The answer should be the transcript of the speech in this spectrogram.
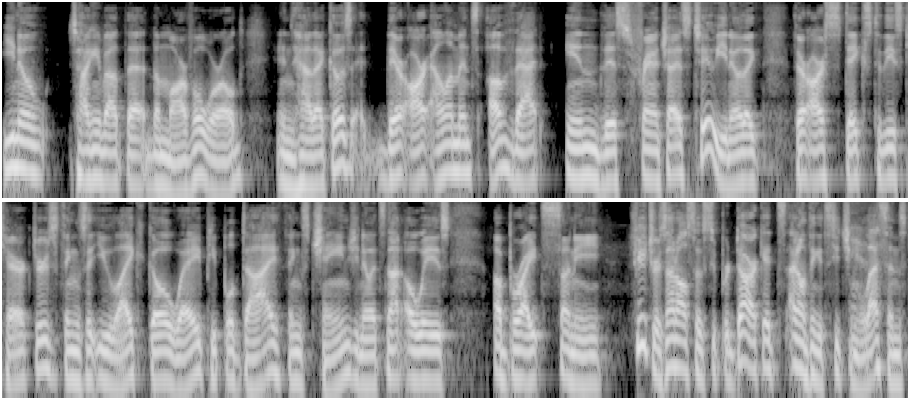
you know, talking about the the Marvel world and how that goes. There are elements of that in this franchise too. You know, like there are stakes to these characters. Things that you like go away. People die. Things change. You know, it's not always a bright, sunny future. It's not also super dark. It's I don't think it's teaching lessons,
